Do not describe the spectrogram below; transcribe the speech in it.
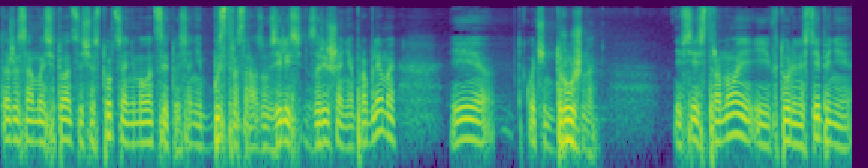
та же самая ситуация сейчас в Турции, они молодцы, то есть они быстро сразу взялись за решение проблемы и так очень дружно и всей страной, и в той или иной степени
